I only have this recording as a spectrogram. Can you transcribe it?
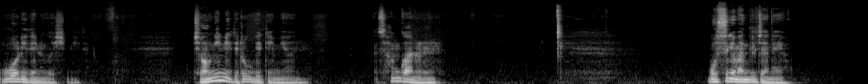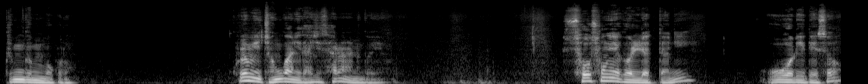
5월이 되는 것입니다. 정인이 들어오게 되면 상관을 못 쓰게 만들잖아요. 금금목으로. 그러면 이 정관이 다시 살아나는 거예요. 소송에 걸렸더니 5월이 돼서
